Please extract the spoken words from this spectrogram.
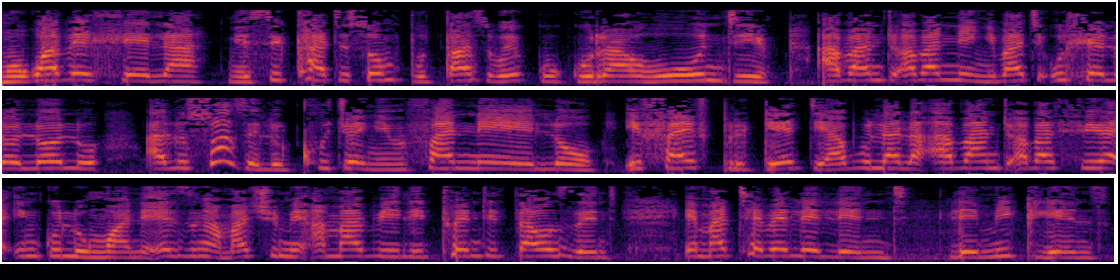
ngokwabehlela ngesikhathi sombhuqazi wegugurahundi abantu abaningi bathi uhlelo lolu alusoze luqhutshwe ngemfanelo. I-5 brigade yabulala abantu abafika inkulungwane ezingamashumi amabili 20,000 emathebeleland lemidlands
